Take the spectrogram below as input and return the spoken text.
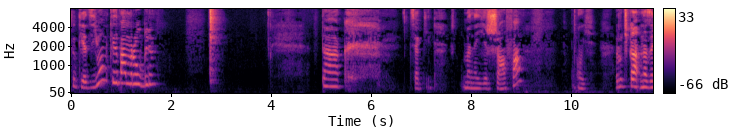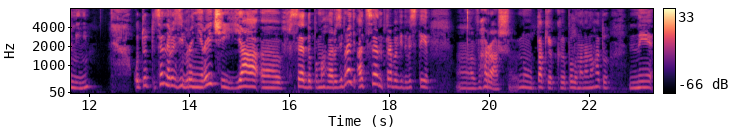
Тут я зйомки вам роблю. Так, всякі. У мене є шафа. Ой, ручка на заміні. Отут це не розібрані речі, я е, все допомогла розібрати, а це треба відвести в гараж. Ну, так як поломана нога, то не,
